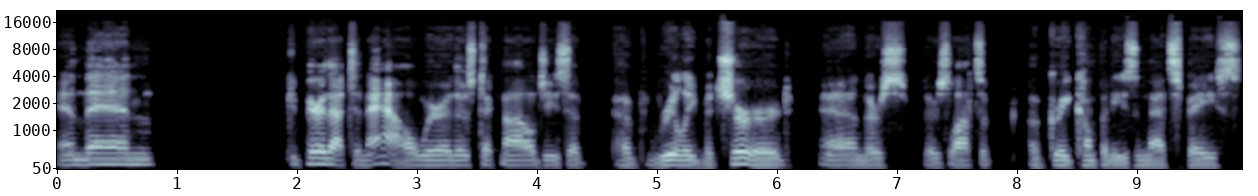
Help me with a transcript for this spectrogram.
And then compare that to now, where those technologies have, have really matured, and there's there's lots of, of great companies in that space.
